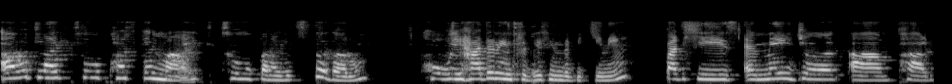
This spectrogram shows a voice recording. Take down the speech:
I would like to pass the mic to Panagiotis Theodorou, who we hadn't introduced in the beginning, but he's a major um, part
